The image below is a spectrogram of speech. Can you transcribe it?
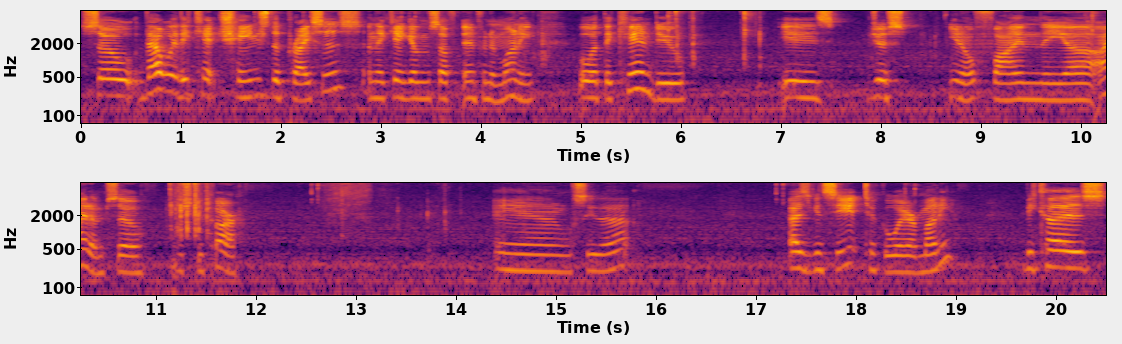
so that way they can't change the prices and they can't give themselves infinite money but what they can do is just you know find the uh, item so just do car. And we'll see that. As you can see it took away our money because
